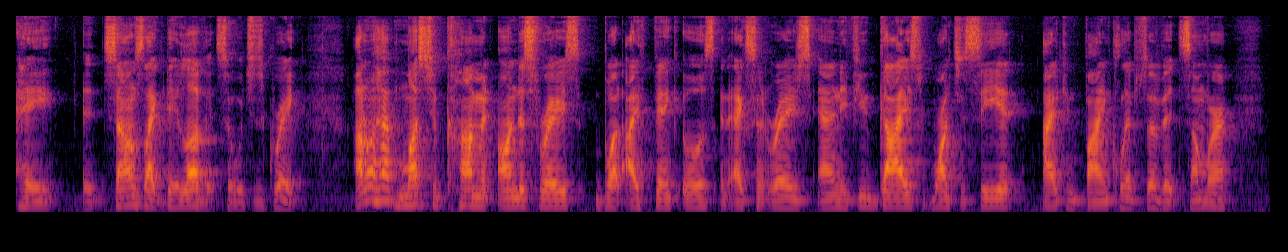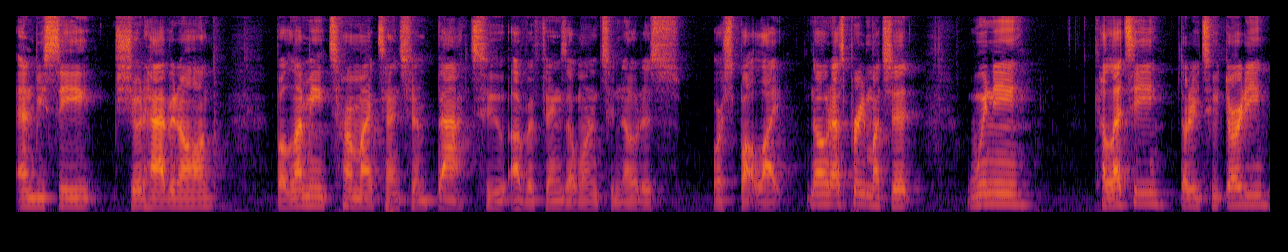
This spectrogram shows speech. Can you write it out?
hey, it sounds like they love it, so which is great. I don't have much to comment on this race, but I think it was an excellent race. And if you guys want to see it, I can find clips of it somewhere. NBC should have it on. But let me turn my attention back to other things I wanted to notice or spotlight. No, that's pretty much it. Weini Kelati, 3230.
